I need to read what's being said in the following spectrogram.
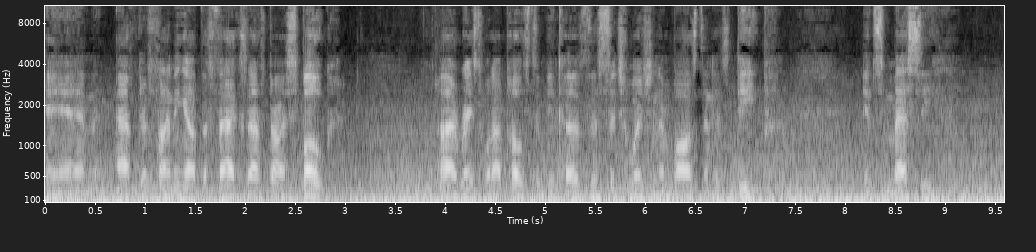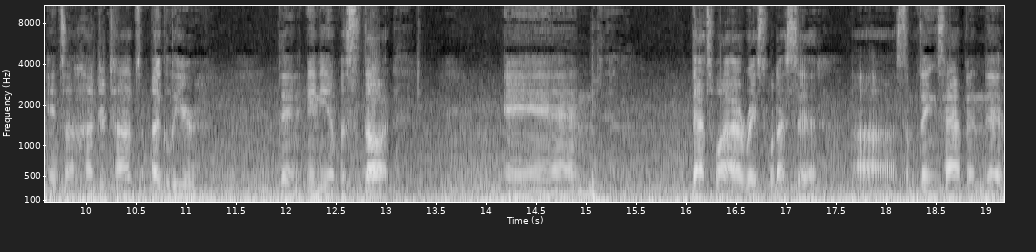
And after finding out the facts after I spoke, I erased what I posted because this situation in Boston is deep, it's messy, it's a hundred times uglier than any of us thought. And that's why I erased what I said. Uh, some things happened that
